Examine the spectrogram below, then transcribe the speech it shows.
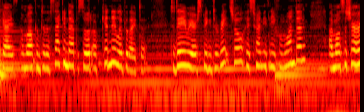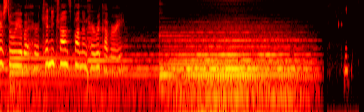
Hi, guys, and welcome to the second episode of Kidney Live Without It. Today we are speaking to Rachel, who's 23 from London, and wants to share her story about her kidney transplant and her recovery.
